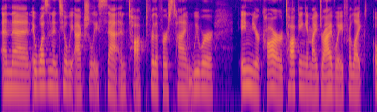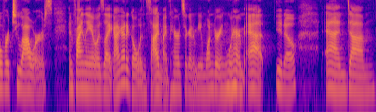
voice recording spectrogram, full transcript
And then it wasn't until we actually sat and talked for the first time. We were in your car talking in my driveway for like over two hours. And finally, I was like, I got to go inside. My parents are to be wondering where I'm at you know? And, um,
